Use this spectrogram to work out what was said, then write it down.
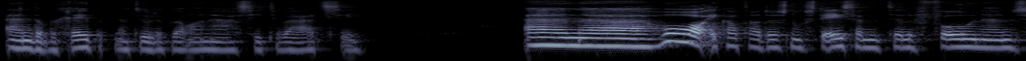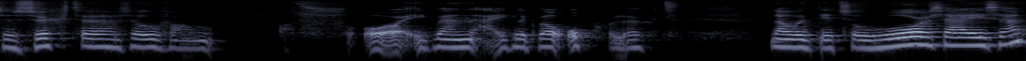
En dat begreep ik natuurlijk wel in haar situatie. En uh, oh, ik had haar dus nog steeds aan de telefoon en ze zuchtte zo van, oh, ik ben eigenlijk wel opgelucht. Nou, ik dit zo hoor, zei ze.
